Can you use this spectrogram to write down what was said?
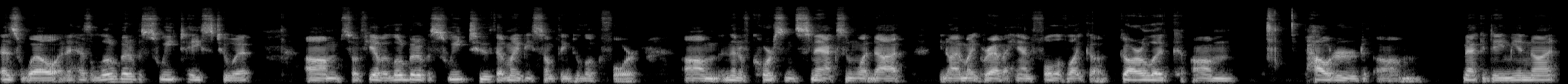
as well, and it has a little bit of a sweet taste to it. Um, so if you have a little bit of a sweet tooth, that might be something to look for. Um, and then, of course, in snacks and whatnot, you know, I might grab a handful of like a garlic um, powdered um, macadamia nut.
